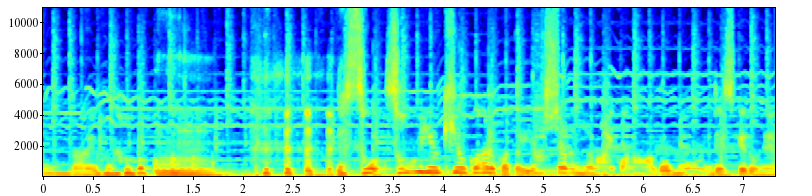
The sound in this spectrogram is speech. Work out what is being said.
うんだよな。うんうん。いやそうそういう記憶ある方いらっしゃるんじゃないかなと思うんですけどね。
